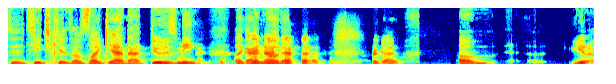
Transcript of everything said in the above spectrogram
to teach kids. I was like, yeah, that dude is me. Like I know that. Pretty cool. Um, you know,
